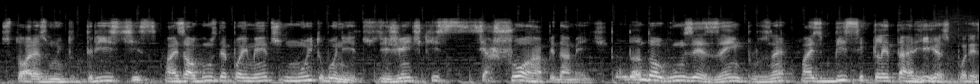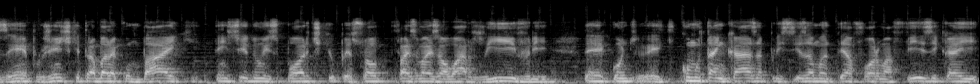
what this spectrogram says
Histórias muito tristes, mas alguns depoimentos muito bonitos, de gente que se achou rapidamente. Estão dando alguns exemplos, né? Mas bicicletarias, por exemplo, gente que trabalha com bike, tem sido um esporte que o pessoal faz mais ao ar livre é, é como está em casa, precisa manter a forma física e,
